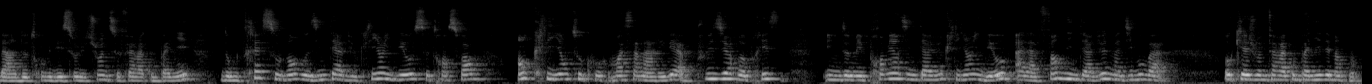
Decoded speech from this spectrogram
ben, de trouver des solutions et de se faire accompagner. Donc très souvent, vos interviews clients idéaux se transforment en clients tout court. Moi, ça m'est arrivé à plusieurs reprises. Une de mes premières interviews clients idéaux, à la fin de l'interview, elle m'a dit, bon, bah, ok, je veux me faire accompagner dès maintenant.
